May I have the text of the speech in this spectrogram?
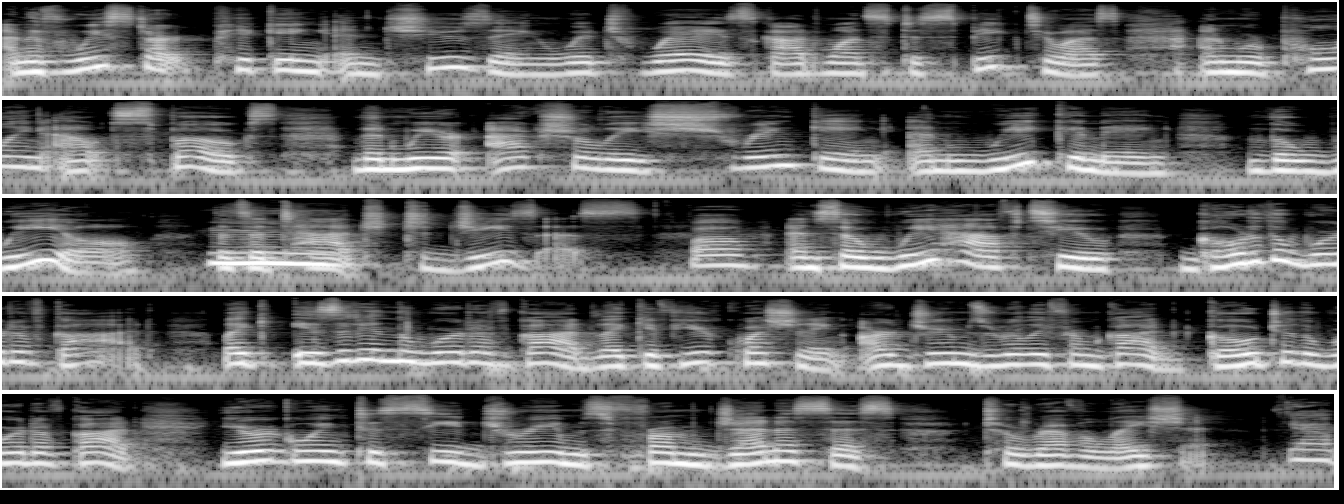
and if we start picking and choosing which ways God wants to speak to us and we're pulling out spokes then we are actually shrinking and weakening the wheel that's hmm. attached to Jesus Wow. and so we have to go to the Word of God. Like, is it in the Word of God? Like, if you're questioning, are dreams really from God? Go to the Word of God. You're going to see dreams from Genesis to Revelation. Yeah.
